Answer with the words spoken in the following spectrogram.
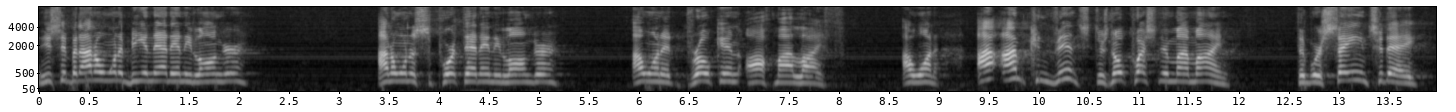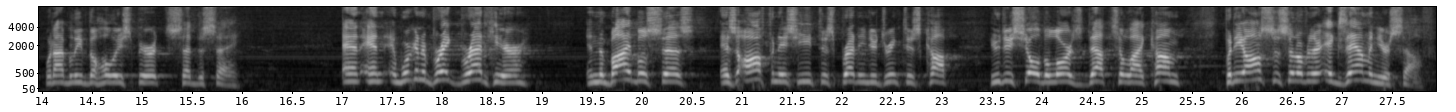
And you say, but I don't want to be in that any longer. I don't want to support that any longer. I want it broken off my life. I want it. I, I'm convinced, there's no question in my mind, that we're saying today what I believe the Holy Spirit said to say. And, and, and we're going to break bread here. And the Bible says, as often as you eat this bread and you drink this cup, you just show the Lord's death till I come. But he also said over there, examine yourself.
